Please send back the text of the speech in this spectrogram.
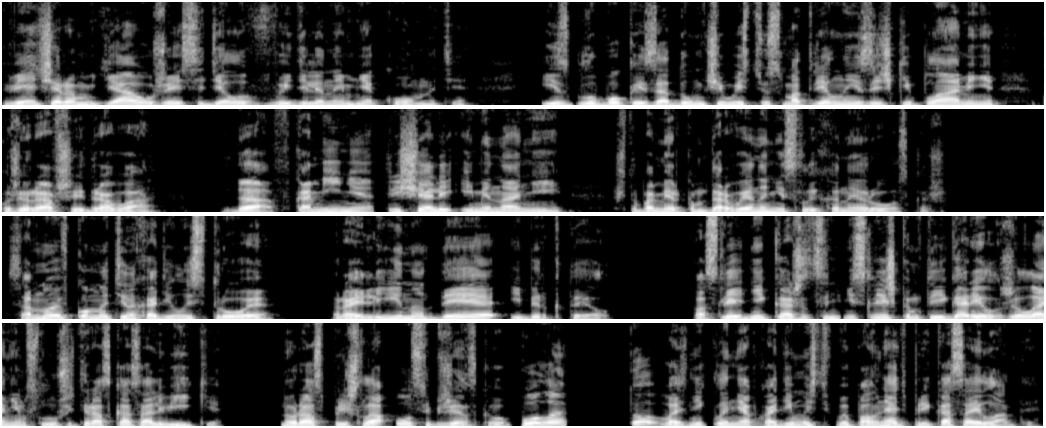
Вечером я уже сидел в выделенной мне комнате и с глубокой задумчивостью смотрел на язычки пламени, пожиравшие дрова. Да, в камине трещали именно они, что по меркам Дарвена неслыханная роскошь. Со мной в комнате находилось трое — Райлина, Дея и Берктел. Последний, кажется, не слишком-то и горел желанием слушать рассказ Альвики, но раз пришла особь женского пола, то возникла необходимость выполнять приказ Айланты.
